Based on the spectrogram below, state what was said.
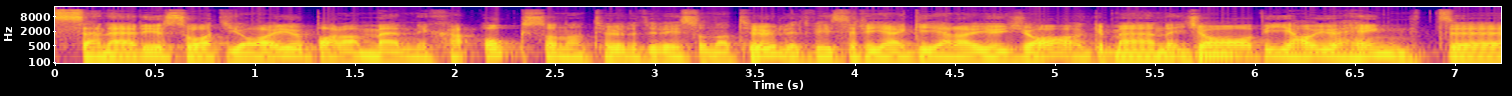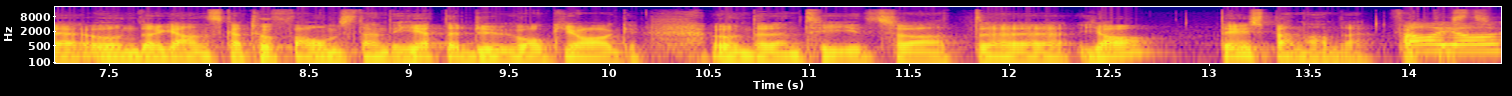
Sen är det ju så att jag är ju bara människa också naturligtvis och naturligtvis reagerar ju jag. Men ja, mm. vi har ju hängt eh, under ganska tuffa omständigheter du och jag under en tid så att eh, ja, det är ju spännande faktiskt. Ja,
